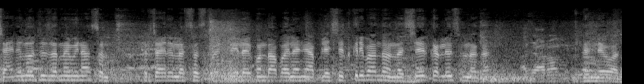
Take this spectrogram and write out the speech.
चॅनलवरती जर नवीन असेल तर चॅनलला सबस्क्राईब केलं पण दाबायला आणि आपल्या शेतकरी बांधवांना शेअर करायला विसरू नका. धन्यवाद.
